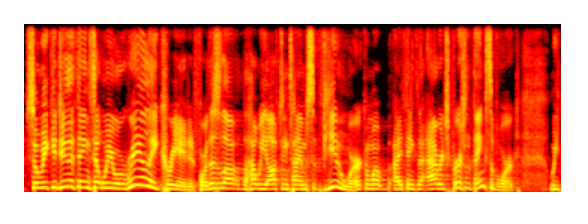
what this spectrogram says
so we could do the things that we were really created for. This is how we oftentimes view work and what I think the average person thinks of work. We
